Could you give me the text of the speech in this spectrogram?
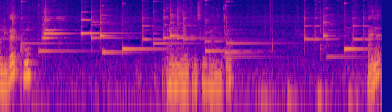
Oliverku. Ale zainteresowanie, co? Fajne?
